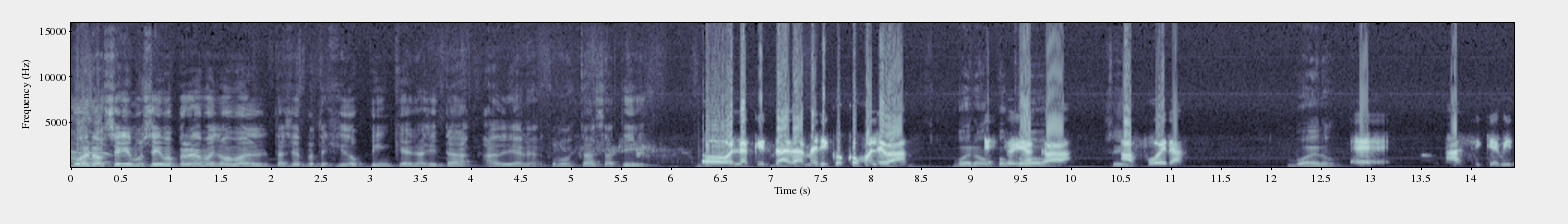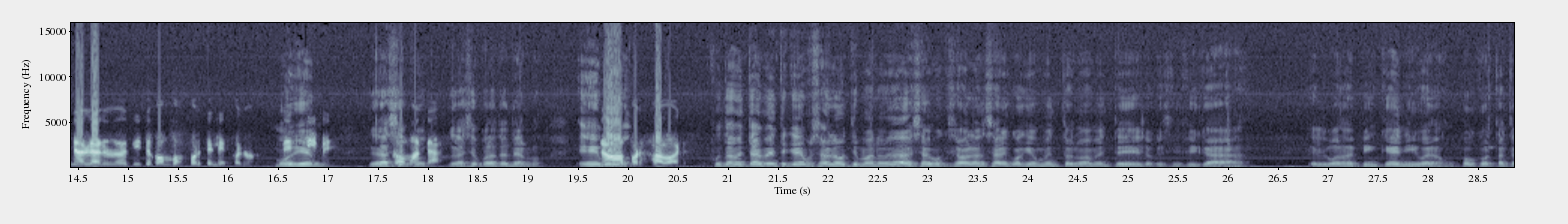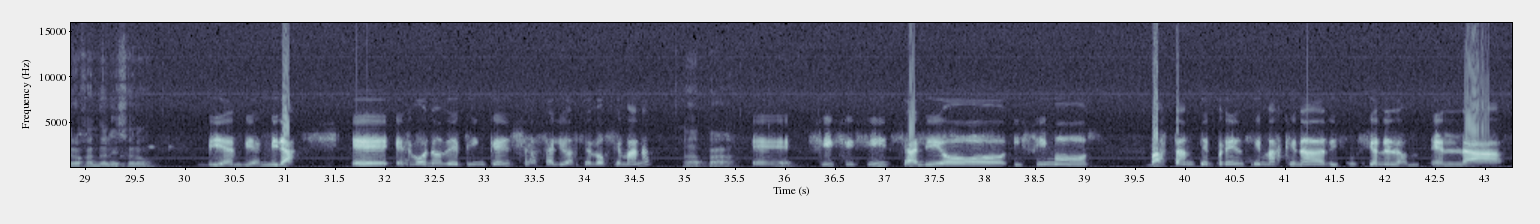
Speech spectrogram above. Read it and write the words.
Bueno, seguimos, seguimos el programa y nos vamos al taller protegido Pinquén. Allí está Adriana. ¿Cómo estás a ti? Hola, ¿qué tal, Américo? ¿Cómo le va? Bueno, Estoy acá afuera. Bueno. Eh, así que vine a hablar un ratito con vos por teléfono. Muy bien. Gracias ¿Cómo por, Gracias por atendernos. Eh, no, por favor. Fundamentalmente queremos saber la última novedad. Sabemos que se va a lanzar en cualquier momento nuevamente lo que significa el bono de Pinquén y bueno, un poco están trabajando en eso, ¿no? Bien, bien. Mira, eh, el bono de Pinquén ya salió hace dos semanas. Eh, sí, sí, sí, salió, hicimos bastante prensa y más que nada difusión en, los, en la,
